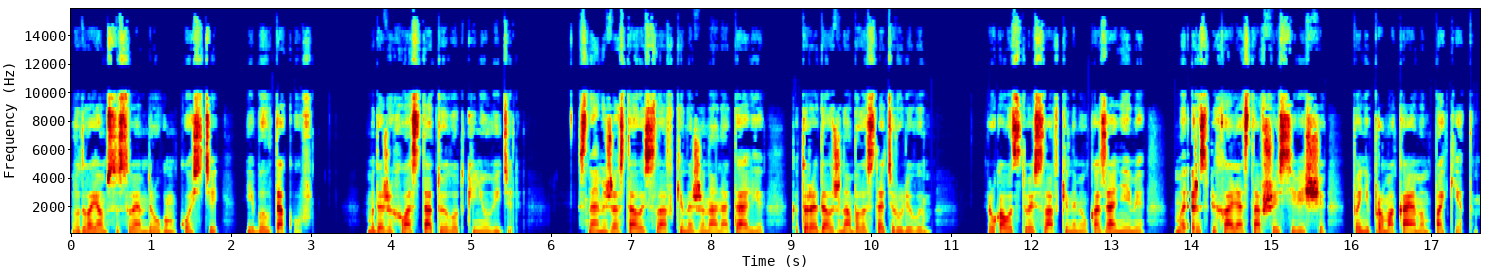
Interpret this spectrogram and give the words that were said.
вдвоем со своим другом Костей и был таков. Мы даже хвоста той лодки не увидели. С нами же осталась Славкина жена Наталья, которая должна была стать рулевым. Руководствуясь Славкиными указаниями, мы распихали оставшиеся вещи по непромокаемым пакетам,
